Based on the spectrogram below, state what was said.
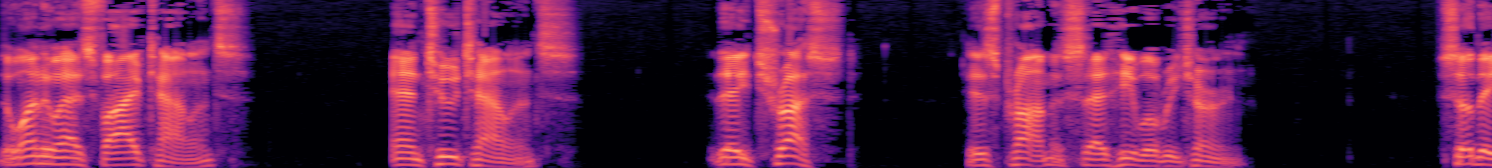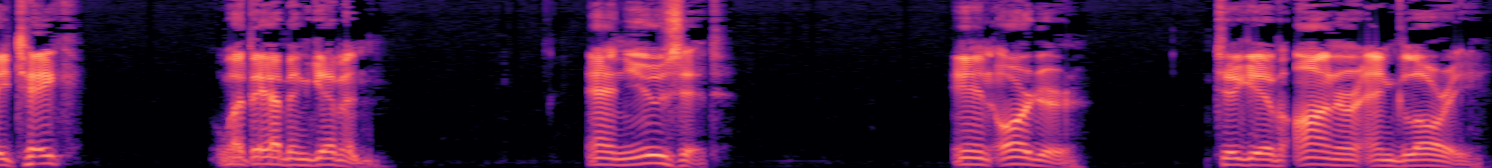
the one who has five talents and two talents, they trust his promise that he will return. So they take what they have been given and use it in order to give honor and glory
